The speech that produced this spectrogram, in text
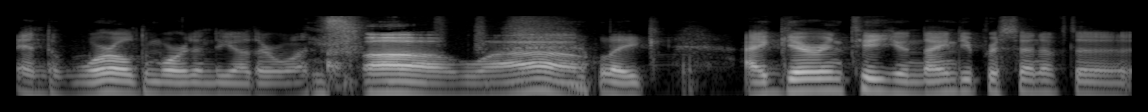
and the world more than the other ones. Oh wow. like I guarantee you, ninety percent of the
